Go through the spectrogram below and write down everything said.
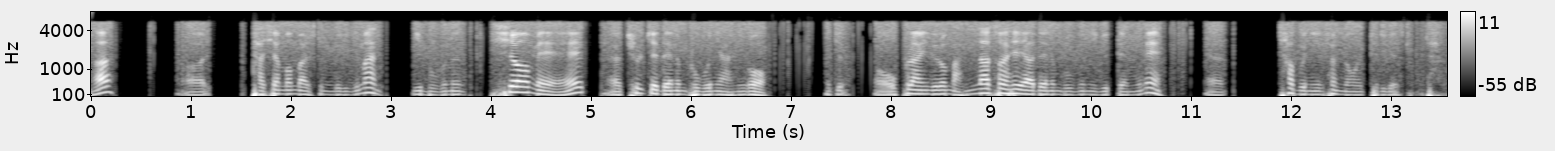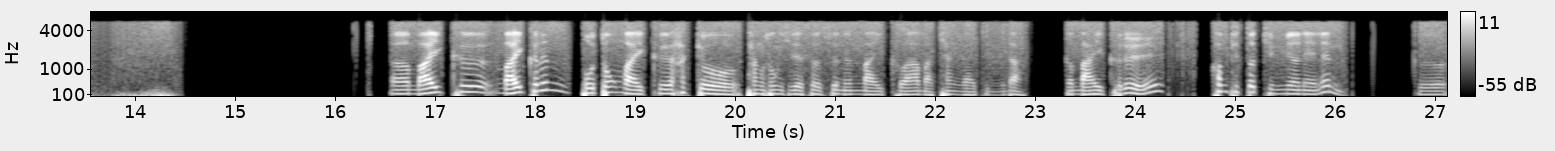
자, 어, 다시 한번 말씀드리지만 이 부분은 시험에 어, 출제되는 부분이 아니고 어, 오프라인으로 만나서 해야 되는 부분이기 때문에 어, 차분히 설명을 드리겠습니다. 어, 마이크, 마이크는 보통 마이크 학교 방송실에서 쓰는 마이크와 마찬가지입니다. 그 마이크를 컴퓨터 뒷면에는 그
